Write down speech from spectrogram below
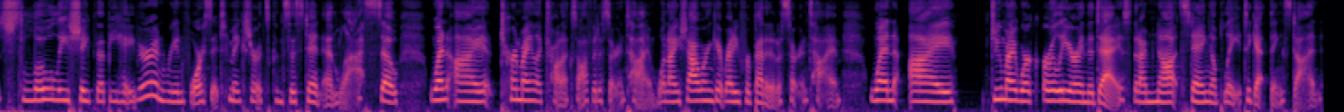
slowly shape that behavior and reinforce it to make sure it's consistent and lasts. So when I turn my electronics off at a certain time, when I shower and get ready for bed at a certain time, when I do my work earlier in the day so that I'm not staying up late to get things done.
